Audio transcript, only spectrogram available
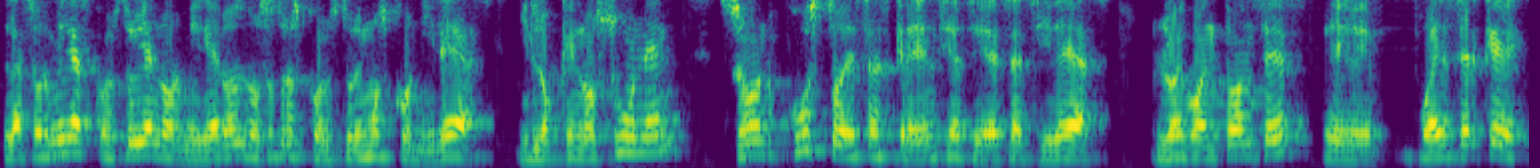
las hormigas construyen hormigueros, nosotros construimos con ideas y lo que nos unen son justo esas creencias y esas ideas. Luego entonces eh, puede ser que,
